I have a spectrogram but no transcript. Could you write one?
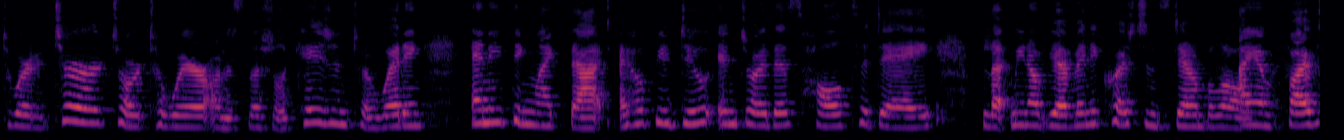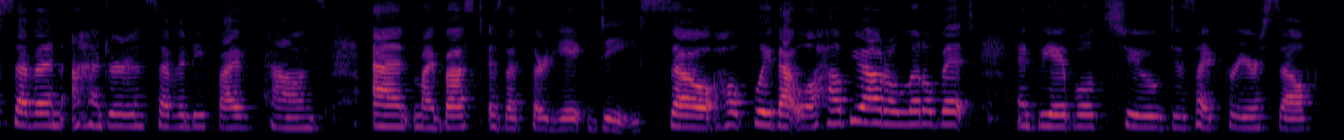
to wear to church or to wear on a special occasion, to a wedding, anything like that. I hope you do enjoy this haul today. Let me know if you have any questions down below. I am 5'7", 175 pounds, and my bust is a 38D. So hopefully that will help you out a little bit and be able to decide for yourself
